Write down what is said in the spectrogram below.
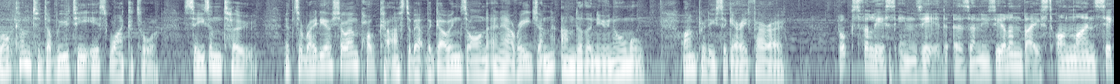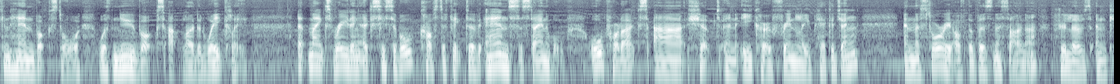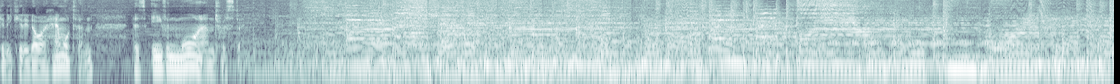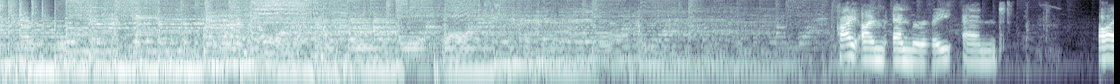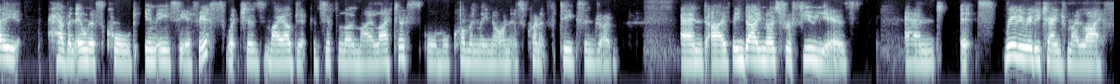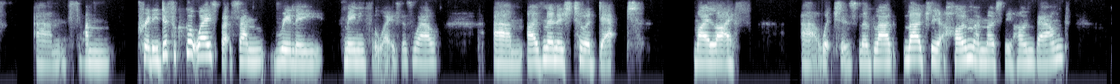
Welcome to WTS Waikato, Season 2. It's a radio show and podcast about the goings on in our region under the new normal. I'm producer Gary Farrow. Books for Less NZ is a New Zealand based online second-hand bookstore with new books uploaded weekly. It makes reading accessible, cost effective, and sustainable. All products are shipped in eco friendly packaging and the story of the business owner who lives in Kirikiriroa Hamilton is even more interesting. I'm Anne Marie, and I have an illness called MECFS, which is myalgic encephalomyelitis, or more commonly known as chronic fatigue syndrome. And I've been diagnosed for a few years, and it's really, really changed my life. Um, some pretty difficult ways, but some really meaningful ways as well. Um, I've managed to adapt my life uh, which is live lar- largely at home. I'm mostly homebound,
